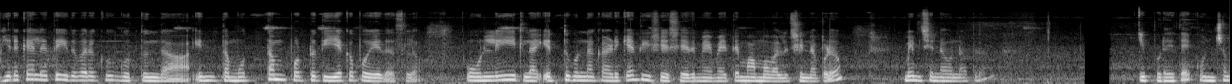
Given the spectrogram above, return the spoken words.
బీరకాయలు అయితే ఇదివరకు గుర్తుందా? ఇంత మొత్తం పొట్టు తీయకపోయేది అసలు. ఓన్లీ ఇట్లా ఎత్తుకున్న కాడికే తీసేసేది మేమైతే మా అమ్మ వాళ్ళు చిన్నప్పుడు. మేము చిన్న ఉన్నప్పుడు. ఇప్పుడైతే కొంచెం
